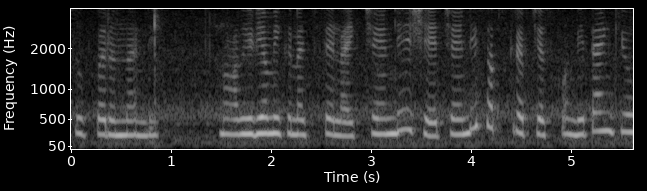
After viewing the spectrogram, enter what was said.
సూపర్ ఉందండి. మా వీడియో మీకు నచ్చితే లైక్ చేయండి షేర్ చేయండి సబ్స్క్రైబ్ చేసుకోండి. Thank you.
